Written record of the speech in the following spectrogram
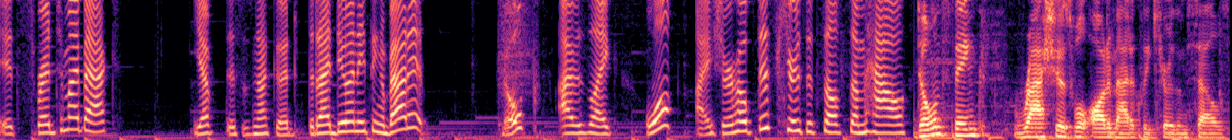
it spread to my back. Yep, this is not good. Did I do anything about it? Nope. I was like, well, I sure hope this cures itself somehow. Don't think rashes will automatically cure themselves.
